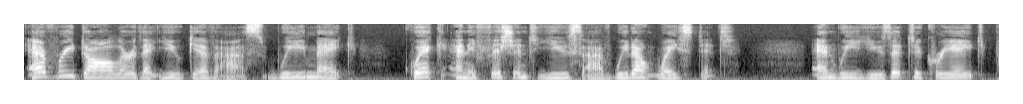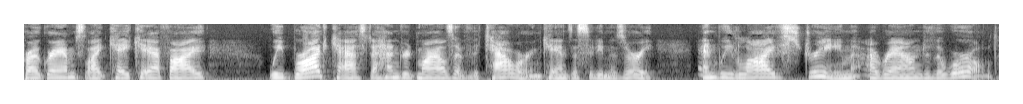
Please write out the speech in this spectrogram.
every dollar that you give us, we make quick and efficient use of. We don't waste it. And we use it to create programs like KKFI we broadcast 100 miles of the tower in Kansas City, Missouri, and we live stream around the world.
